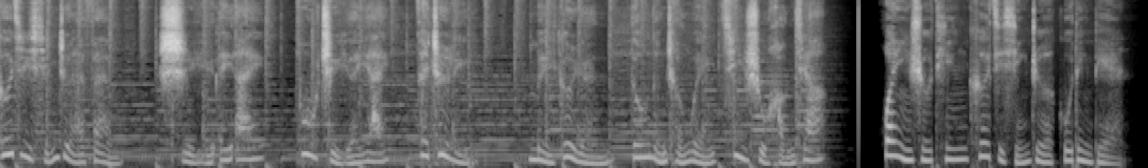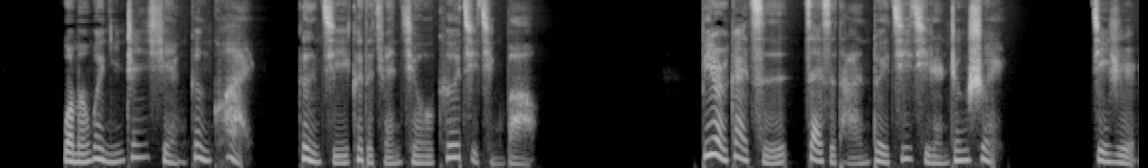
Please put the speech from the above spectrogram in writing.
科技行者 FM 始于 AI，不止于 AI。在这里，每个人都能成为技术行家。欢迎收听科技行者固定点，我们为您甄选更快、更即刻的全球科技情报。比尔·盖茨再次谈对机器人征税。近日，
